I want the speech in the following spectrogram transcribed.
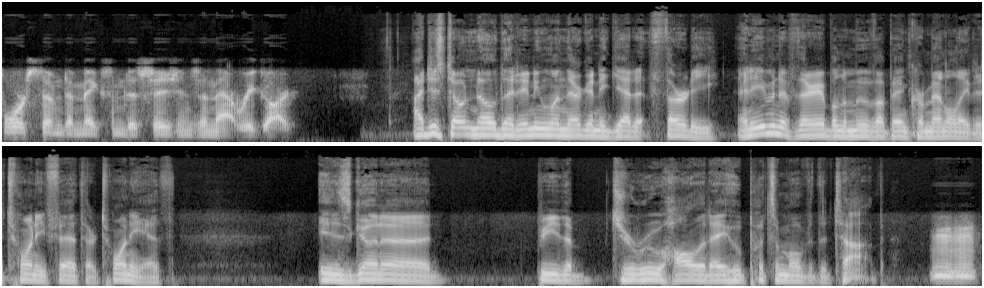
force them to make some decisions in that regard. I just don't know that anyone they're going to get at 30, and even if they're able to move up incrementally to 25th or 20th, is going to be the Jrue Holiday who puts them over the top. Mm-hmm.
